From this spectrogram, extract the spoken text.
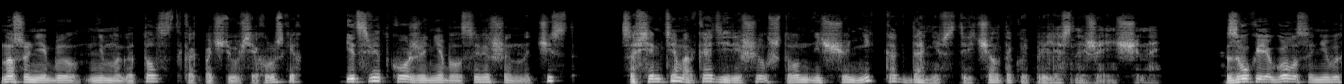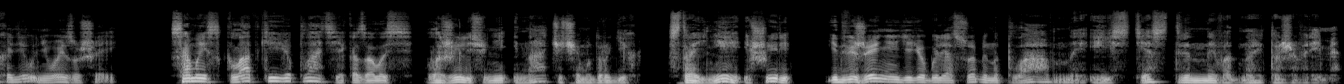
Нос у ней был немного толст, как почти у всех русских, и цвет кожи не был совершенно чист. Совсем тем Аркадий решил, что он еще никогда не встречал такой прелестной женщины. Звук ее голоса не выходил у него из ушей. Самые складки ее платья, казалось, ложились у ней иначе, чем у других, стройнее и шире, и движения ее были особенно плавны и естественны в одно и то же время.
